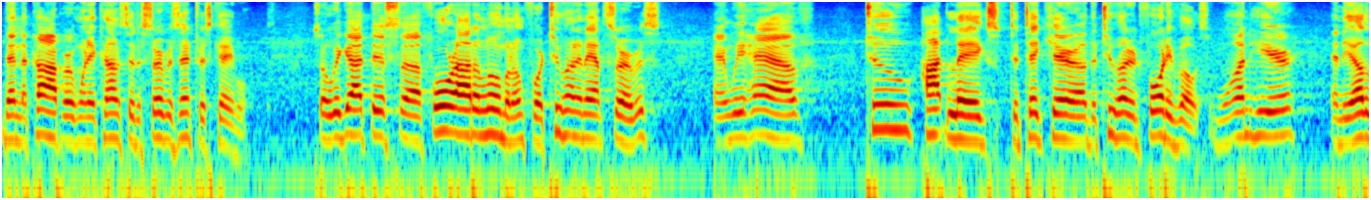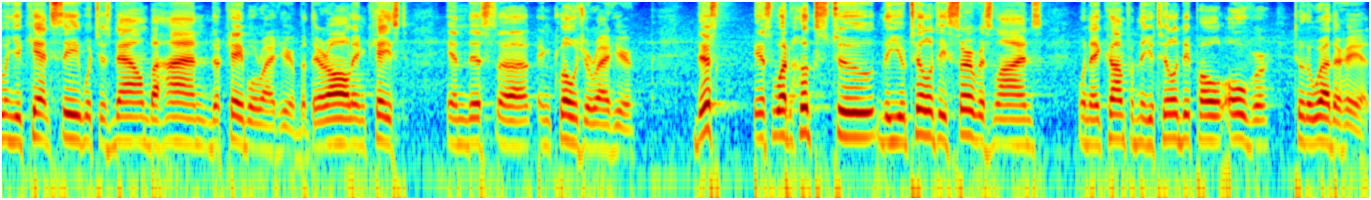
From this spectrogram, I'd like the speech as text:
than the copper when it comes to the service entrance cable. So we got this uh, four aught aluminum for 200 amp service, and we have two hot legs to take care of the 240 volts. One here, and the other one you can't see, which is down behind the cable right here, but they're all encased in this uh, enclosure right here. This is what hooks to the utility service lines when they come from the utility pole over to the weatherhead.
